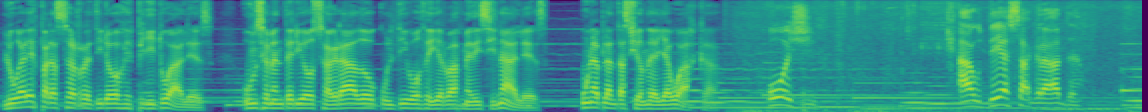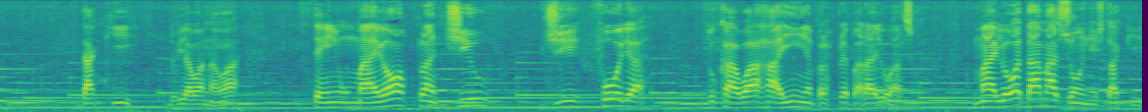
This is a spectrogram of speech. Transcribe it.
lugares para hacer retiros espirituales, un cementerio sagrado, cultivos de hierbas medicinales, una plantación de ayahuasca. Hoje, a aldeia sagrada daqui do Iauanauá tem o maior plantio de folha do cauá rainha para preparar ayahuasca. Maior da Amazônia está aqui.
